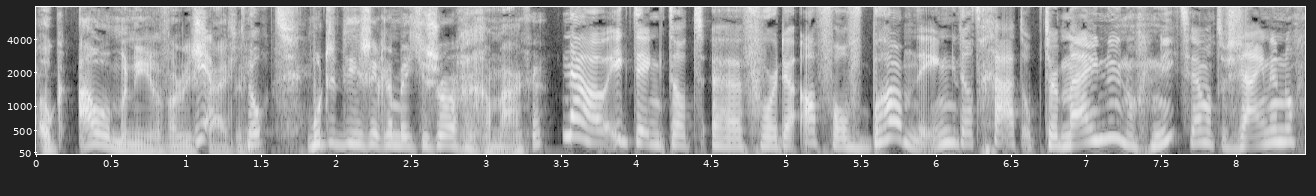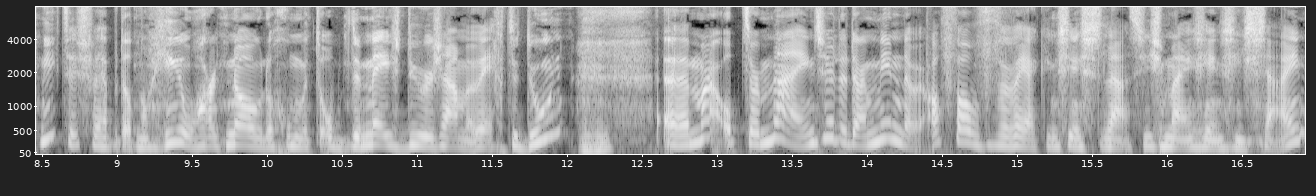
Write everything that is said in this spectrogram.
ook oude manieren van recycling. klopt. Moeten die zich een beetje zorgen gaan maken? Nou, ik denk dat eh, voor de afvalverbranding, dat gaat op termijn nu nog niet. Hè, want we zijn er nog niet. Dus we hebben dat nog heel hard nodig om het op de meest duurzame weg te doen. Mhm. Eh, maar op termijn zullen daar minder afvalverwerkingsinstallaties, mijn zinziens, zijn.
